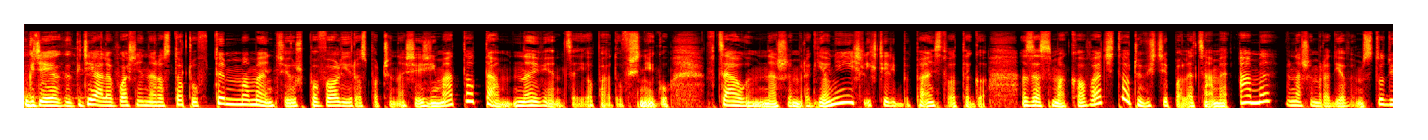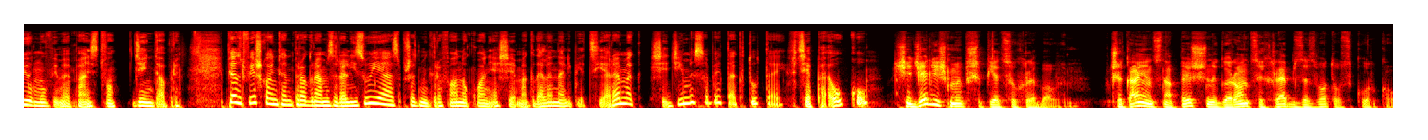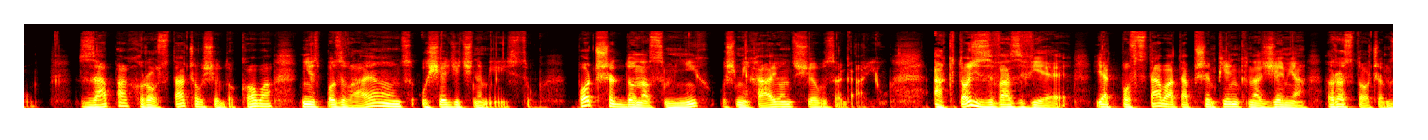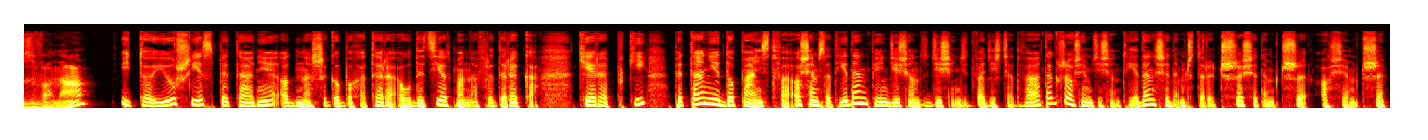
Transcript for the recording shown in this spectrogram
Gdzie jak gdzie, ale właśnie na Roztoczu w tym momencie już powoli rozpoczyna się zima, to tam najwięcej opadów śniegu w całym naszym regionie. Jeśli chcieliby Państwo tego zasmakować, to oczywiście polecamy. A my w naszym radiowym studiu mówimy Państwu dzień dobry. Piotr Wierzchoń ten program zrealizuje, a sprzed mikrofonu kłania się Magdalena Lipiec-Jaremek. Siedzimy sobie tak tutaj w ciepełku. Siedzieliśmy przy piecu chlebowym, czekając na pyszny, gorący chleb ze złotą skórką. Zapach roztaczał się dokoła, nie pozwalając usiedzieć na miejscu. Podszedł do nas mnich, uśmiechając się, zagaił. A ktoś z was wie, jak powstała ta przepiękna ziemia roztoczem zwana? I to już jest pytanie od naszego bohatera audycji, od pana Fryderyka Kierepki. Pytanie do państwa 801 50 10 22, a także 81 743 7383.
